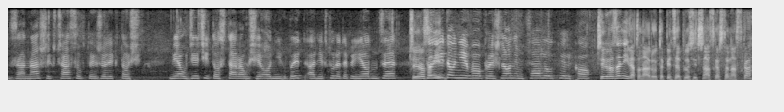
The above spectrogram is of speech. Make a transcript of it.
za naszych czasów, to jeżeli ktoś miał dzieci, to starał się o nich byt, a niektóre te pieniądze Czyli to rozumie- idą nie w określonym celu, tylko Czyli rozeniwia to naród, te 500 plus i 13, 14?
